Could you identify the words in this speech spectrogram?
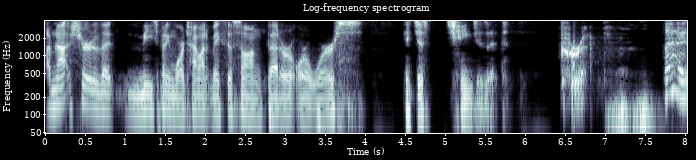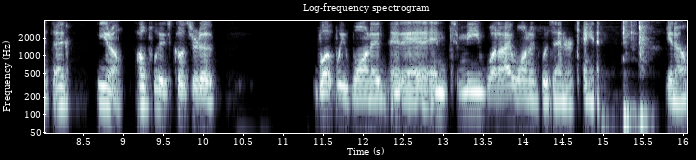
I'm not sure that me spending more time on it makes the song better or worse. It just changes it. Correct. I, I, you know, hopefully it's closer to what we wanted. And, and, to me, what I wanted was entertaining, you know?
